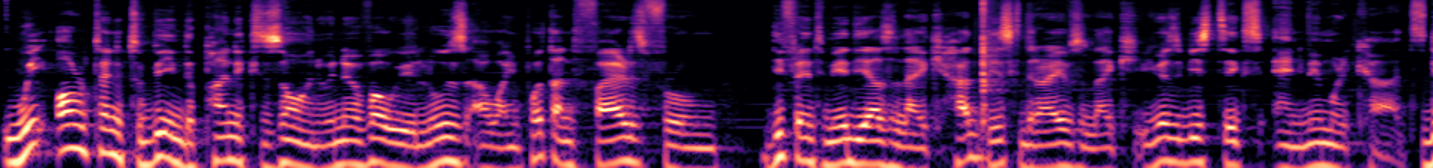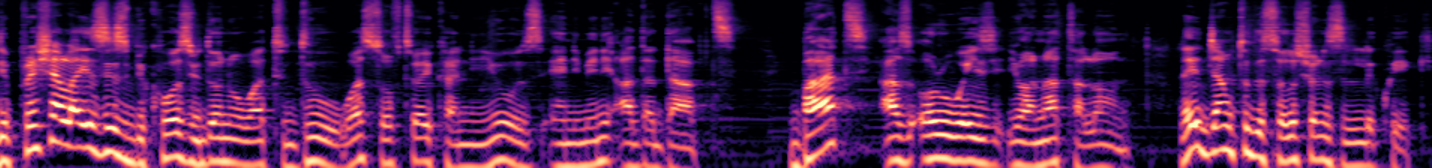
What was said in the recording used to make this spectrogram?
We all tend to be in the panic zone whenever we lose our important files from different medias like hard disk drives like USB sticks and memory cards. The pressure rises because you don't know what to do, what software you can use and many other doubts. But as always, you are not alone. Let's jump to the solutions really quick.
